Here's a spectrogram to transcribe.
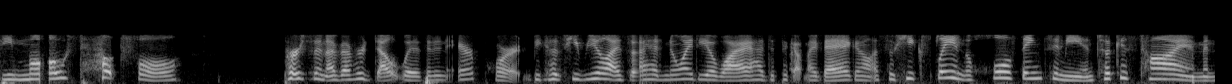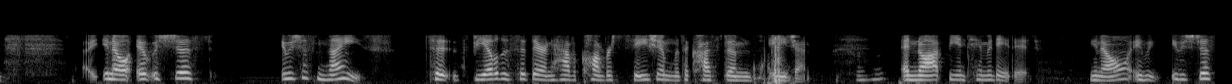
the most helpful person I've ever dealt with in an airport because he realized that I had no idea why I had to pick up my bag and all that. So he explained the whole thing to me and took his time and you know, it was just it was just nice to be able to sit there and have a conversation with a customs agent mm-hmm. and not be intimidated. You know, it it was just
